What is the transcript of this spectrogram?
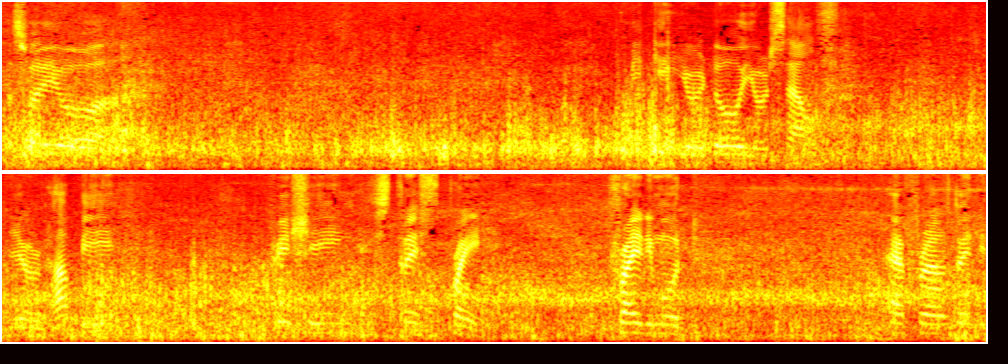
That's why you uh, yourself. You're happy, fishing, stress free. Friday mood, April 22,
